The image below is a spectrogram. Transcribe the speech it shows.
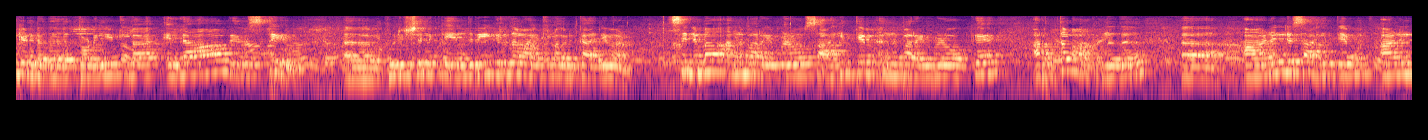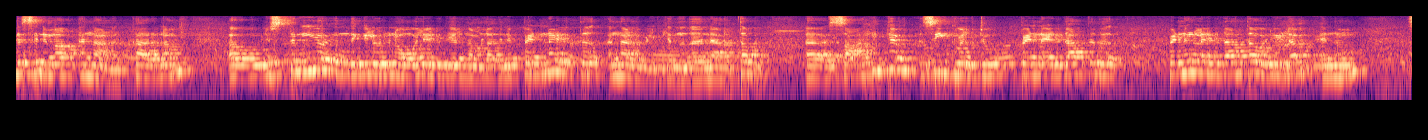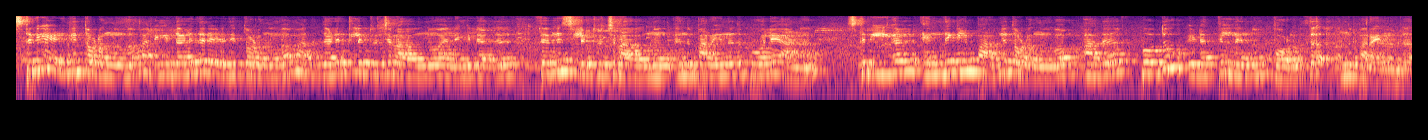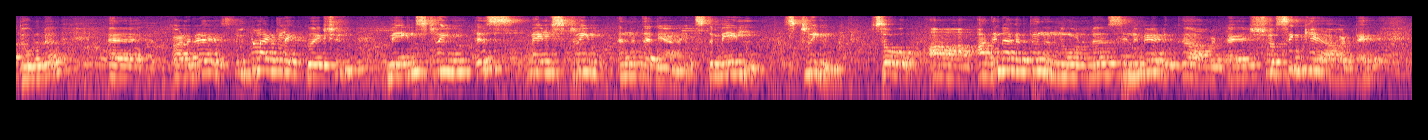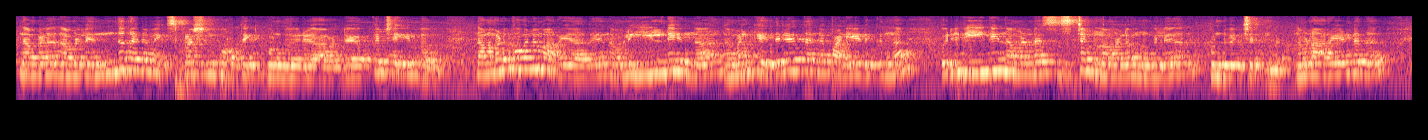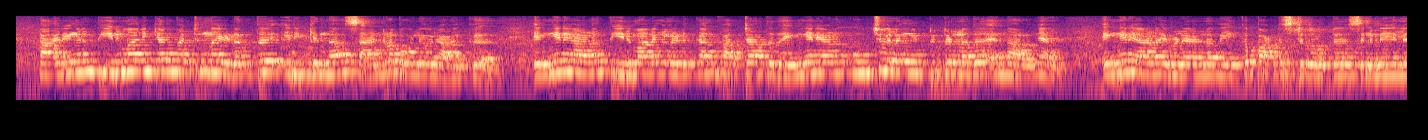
ജീവിക്കേണ്ടത് തുടങ്ങിയിട്ടുള്ള എല്ലാ വ്യവസ്ഥയും പുരുഷന് കേന്ദ്രീകൃതമായിട്ടുള്ള ഒരു കാര്യമാണ്. സിനിമ എന്ന് പറയുമ്പോഴോ സാഹിത്യം എന്ന് പറയുമ്പോഴോ ഒക്കെ അർത്ഥമാക്കുന്നത് ആണിന്റെ സാഹിത്യം ആണിന്റെ സിനിമ എന്നാണ്. കാരണം ഒരു സ്ത്രീയോ എന്തെങ്കിലും ഒരു നോവൽ എഴുതിയാൽ നമ്മൾ അതിനെ പെണ്ണെഴുത്ത് എന്നാണ് വിളിക്കുന്നത്. അതിന്റെ അർത്ഥം സാഹിത്യം സീക്വൽ ടു പെണ്ണെഴുതാത്തത് പെണ്ണുങ്ങൾ എഴുതാത്ത ഒരിടം എന്നും സ്ത്രീ എഴുതി തുടങ്ങുമ്പം അല്ലെങ്കിൽ ദളിതർ എഴുതി തുടങ്ങുമ്പം അത് ദളിത് ലിറ്ററേച്ചർ ആവുന്നു അല്ലെങ്കിൽ അത് ഫെമിനിസ്റ്റ് ലിറ്ററേച്ചർ ആവുന്നു എന്ന് പറയുന്നത് പോലെയാണ്. സ്ത്രീകൾ എന്തെങ്കിലും പറഞ്ഞു തുടങ്ങുമ്പം അത് പൊതു ഇടത്തിൽ നിന്നും പുറത്ത് എന്ന് പറയുന്നത്. അതുകൊണ്ട് വളരെ സിമ്പിൾ ആയിട്ടുള്ള equation main stream is mail stream എന്ന് തന്നെയാണ്. It's the mail stream so അതിനകത്ത് നിന്നുകൊണ്ട് സിനിമ എടുക്കുക ആവട്ടെ ശ്വസിക്കുക നമ്മൾ നമ്മൾ എന്ത് തരം എക്സ്പ്രഷൻ പുറത്തേക്ക് കൊണ്ടുവരിക ആവട്ടെ ഒക്കെ ചെയ്യുമ്പം നമ്മൾ പോലും അറിയാതെ നമ്മൾ ഈൽഡ് ചെയ്യുന്ന നമ്മൾക്കെതിരെ തന്നെ പണിയെടുക്കുന്ന ഒരു രീതി നമ്മളുടെ സിസ്റ്റം നമ്മളുടെ മുമ്പിൽ കൊണ്ടുവച്ചിട്ടുണ്ട്. നമ്മൾ അറിയേണ്ടത് കാര്യങ്ങൾ തീരുമാനിക്കാൻ പറ്റുന്ന ഇടത്ത് ഇരിക്കുന്ന സാൻഡ്ര പോലെ ഒരാൾക്ക് എങ്ങനെയാണ് തീരുമാനങ്ങൾ എടുക്കാൻ പറ്റാത്തത് എങ്ങനെയാണ് കൂച്ചുവിലങ്ങിട്ടിട്ടുള്ളത് എന്ന് അറിഞ്ഞാൽ എങ്ങനെയാണ് ഇവിടെയുള്ള മേക്കപ്പ് ആർട്ടിസ്റ്റ് തൊട്ട് സിനിമയിൽ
